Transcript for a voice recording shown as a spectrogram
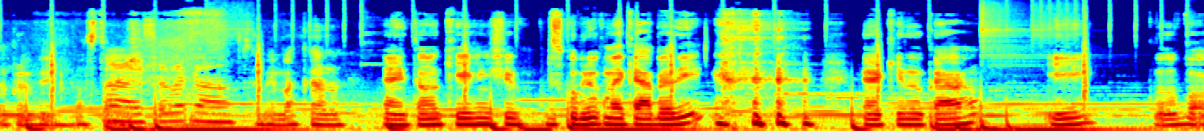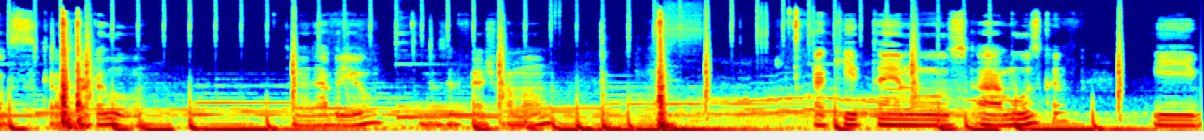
Dá pra ver Ah, bastante. isso é legal. Isso é bem bacana. É, então aqui a gente descobriu como é que abre ali. é aqui no carro. E glove box, que é o porta-luva. Então ele abriu, você fecha com a mão. Aqui temos a música. E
